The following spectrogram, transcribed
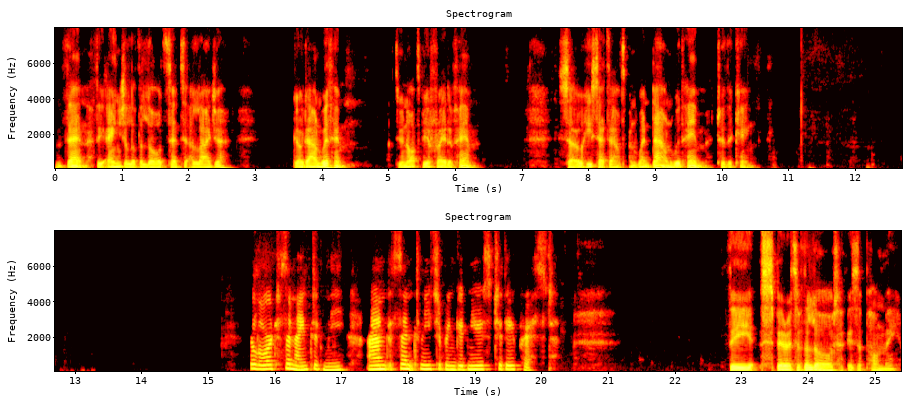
Then the angel of the Lord said to Elijah, Go down with him. Do not be afraid of him. So he set out and went down with him to the king. The Lord has anointed me and sent me to bring good news to the oppressed. The Spirit of the Lord is upon me,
